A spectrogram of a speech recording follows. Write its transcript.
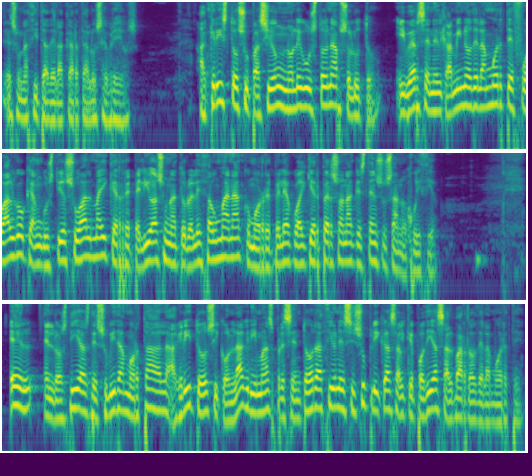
Es una cita de la carta a los Hebreos. A Cristo su pasión no le gustó en absoluto, y verse en el camino de la muerte fue algo que angustió su alma y que repelió a su naturaleza humana como repele a cualquier persona que esté en su sano juicio. Él, en los días de su vida mortal, a gritos y con lágrimas, presentó oraciones y súplicas al que podía salvarlo de la muerte.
